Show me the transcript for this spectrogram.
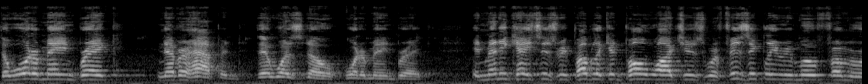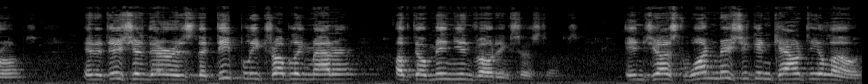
The water main break never happened. There was no water main break. In many cases, Republican poll watchers were physically removed from rooms. In addition, there is the deeply troubling matter of Dominion voting systems. In just one Michigan county alone,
